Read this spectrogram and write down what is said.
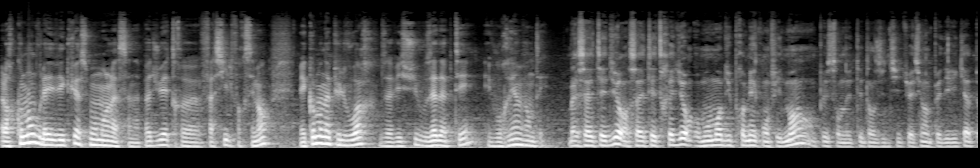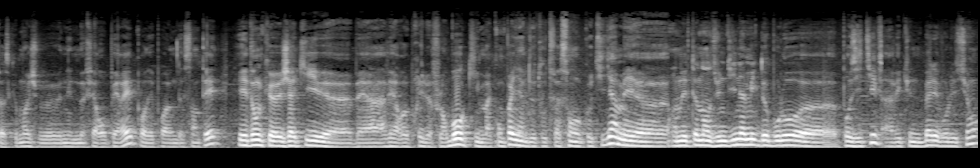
Alors comment vous l'avez vécu à ce moment-là? Ça n'a pas dû être facile forcément, mais comme on a pu le voir, vous avez su vous adapter et vous réinventer. Ben, ça a été dur, ça a été très dur. Au moment du premier confinement, en plus on était dans une situation un peu délicate parce que moi je venais de me faire opérer pour des problèmes de santé. Et donc euh, Jackie euh, ben, avait repris le flambeau qui m'accompagne de toute façon au quotidien. Mais euh, on était dans une dynamique de boulot positive avec une belle évolution.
